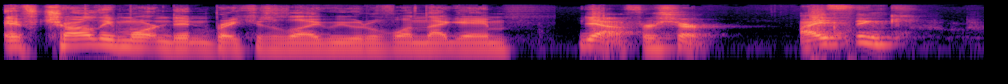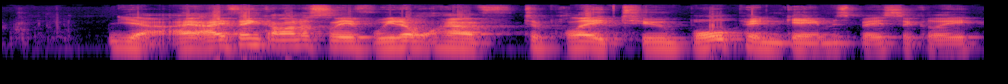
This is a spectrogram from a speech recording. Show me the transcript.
if Charlie Morton didn't break his leg, we would have won that game. Yeah, for sure. I think, yeah, I, I think honestly, if we don't have to play two bullpen games, basically,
